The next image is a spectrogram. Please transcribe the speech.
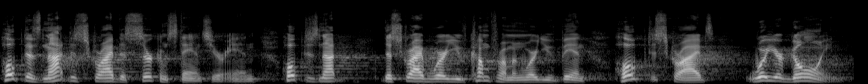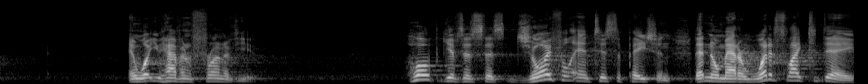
hope does not describe the circumstance you're in. Hope does not describe where you've come from and where you've been. Hope describes where you're going and what you have in front of you. Hope gives us this joyful anticipation that no matter what it's like today,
